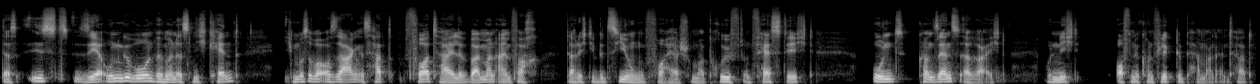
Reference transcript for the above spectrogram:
Das ist sehr ungewohnt, wenn man das nicht kennt. Ich muss aber auch sagen, es hat Vorteile, weil man einfach dadurch die Beziehungen vorher schon mal prüft und festigt und Konsens erreicht und nicht offene Konflikte permanent hat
